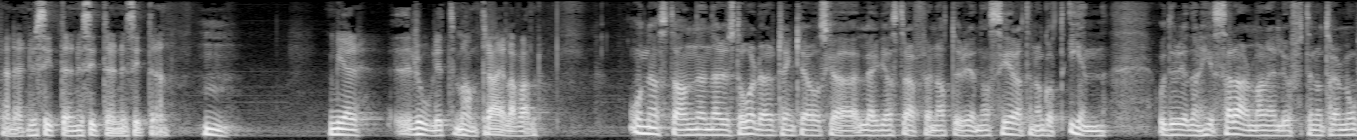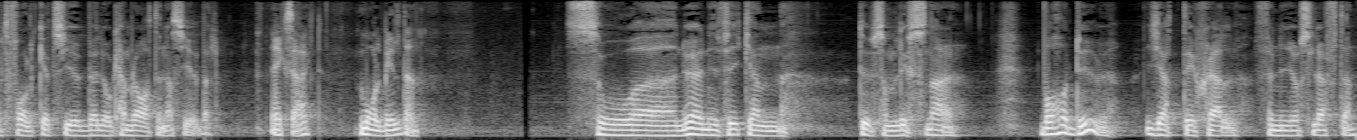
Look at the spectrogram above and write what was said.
Eller nu sitter den, nu sitter den, nu sitter den. Mm. Mer roligt mantra i alla fall. Och nästan när du står där tänker jag och ska lägga straffen att du redan ser att den har gått in. och du redan hissar armarna i luften och tar emot folkets jubel och kamraternas jubel. Exakt. Målbilden. Så eh, nu är jag nyfiken, du som lyssnar. Vad har du gett dig själv för nyårslöften?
